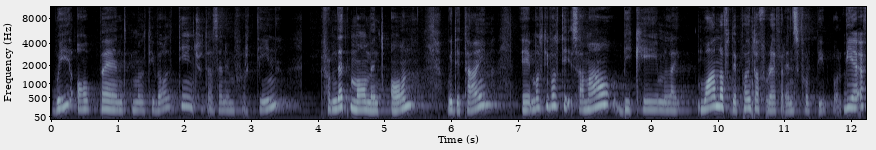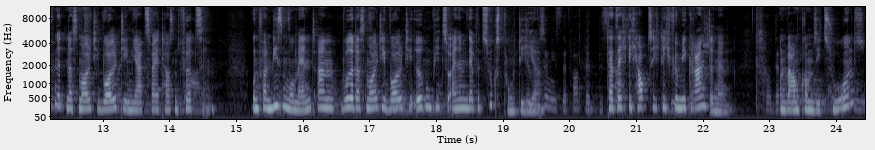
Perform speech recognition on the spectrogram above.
We opened Multivolti in 2014 from that moment on, with the time, Multivolti somehow became like one of the point of reference for people. Wir eröffneten das Multivolti im Jahr 2014. Und von diesem Moment an wurde das Multivolti irgendwie zu einem der Bezugspunkte hier. Tatsächlich hauptsächlich für Migrantinnen. Und warum kommen sie zu uns?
